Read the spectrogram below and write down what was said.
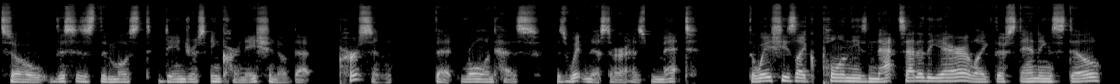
So this is the most dangerous incarnation of that person that Roland has has witnessed or has met. The way she's like pulling these gnats out of the air, like they're standing still,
